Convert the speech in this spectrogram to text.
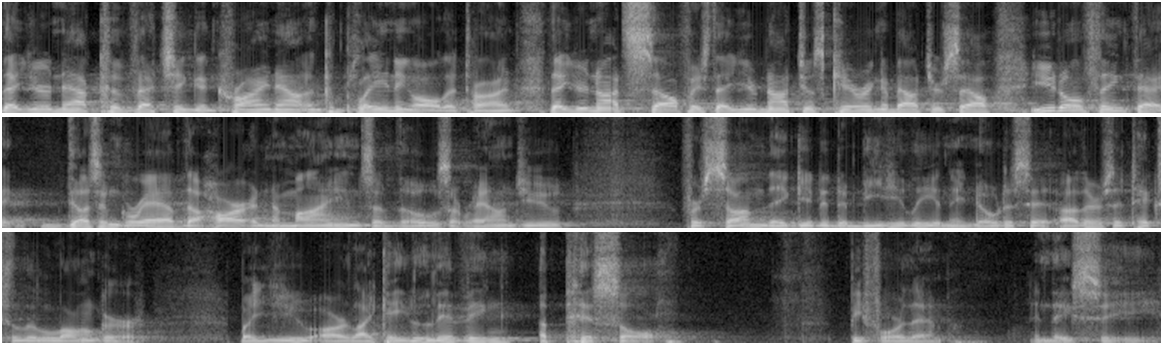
that you're not kvetching and crying out and complaining all the time, that you're not selfish, that you're not just caring about yourself, you don't think that doesn't grab the heart and the minds of those around you? For some, they get it immediately and they notice it. Others, it takes a little longer. But you are like a living epistle before them, and they see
